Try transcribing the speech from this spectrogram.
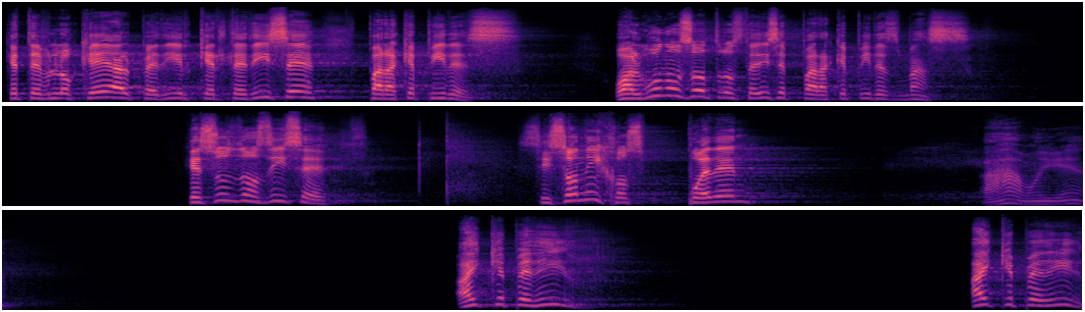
que te bloquea al pedir, que te dice, ¿para qué pides? O algunos otros te dice, ¿para qué pides más? Jesús nos dice, si son hijos, pueden... Ah, muy bien. Hay que pedir. Hay que pedir.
